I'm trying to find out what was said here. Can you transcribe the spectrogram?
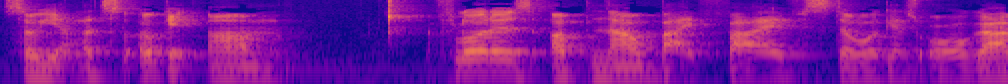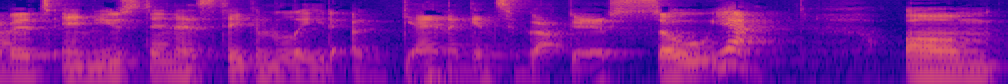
So yeah, let's okay. Um, Florida is up now by five, still against Oral Roberts, and Houston has taken the lead again against Rutgers. So yeah, um,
